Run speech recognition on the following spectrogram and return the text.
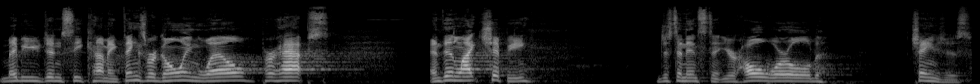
maybe you didn't see coming. Things were going well, perhaps. And then, like Chippy, just an instant, your whole world changes.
